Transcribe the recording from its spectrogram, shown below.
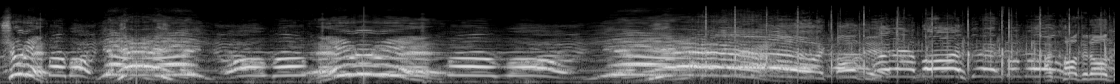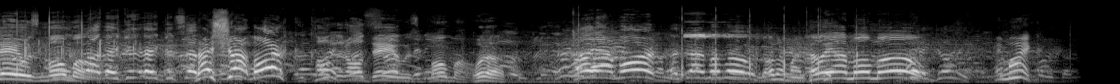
Shoot it. Mama. Yay. Yay. Mama. Amen. Mama. Yeah. Yeah. I called it. I called it all day. It was Momo. Hey, good, hey, good set. Nice shot, Mark. We called it all day. It was Momo. What up? Hell yeah, Mark. That's right, Momo. Hell yeah, Momo. Hey, Joey. Hey, Mike.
